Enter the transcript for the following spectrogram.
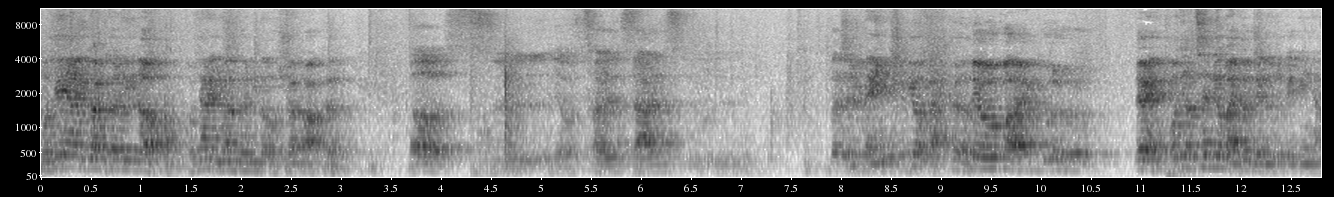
我现在要一万克绿豆，我现在一万克绿豆，我需要多少克？二十六乘三十，是等于六百克。六百克。对，我只要称六百克给你，我就可以跟你讲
